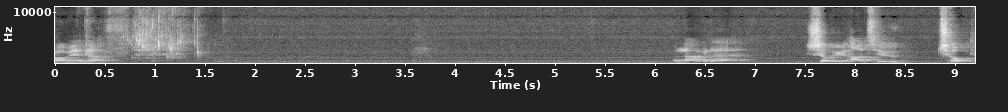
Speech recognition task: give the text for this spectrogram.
Probably enough. I'm now gonna show you how to choke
